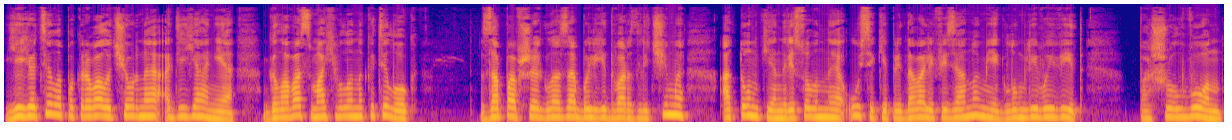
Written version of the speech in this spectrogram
ее тело покрывало черное одеяние, голова смахивала на котелок. Запавшие глаза были едва различимы, а тонкие нарисованные усики придавали физиономии глумливый вид. «Пошел вон!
